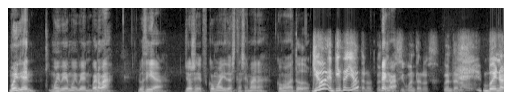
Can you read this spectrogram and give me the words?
Muy bien, muy bien, muy bien. Bueno, va. Lucía, Joseph, ¿cómo ha ido esta semana? ¿Cómo va todo? ¿Yo? ¿Empiezo yo? Cuéntanos, cuéntanos, sí, cuéntanos, cuéntanos. Bueno,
